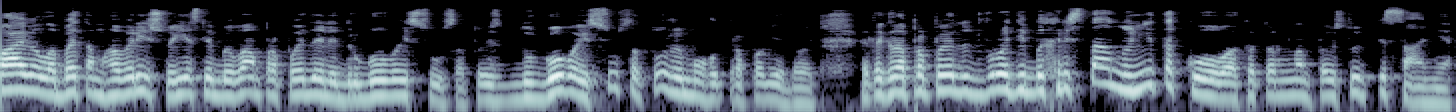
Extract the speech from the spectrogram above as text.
Павел об этом говорит, что если бы вам проповедовали другого Иисуса, то есть другого Иисуса тоже могут проповедовать. Это когда проповедуют вроде бы Христа, но не такого, о котором нам повествует Писание,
